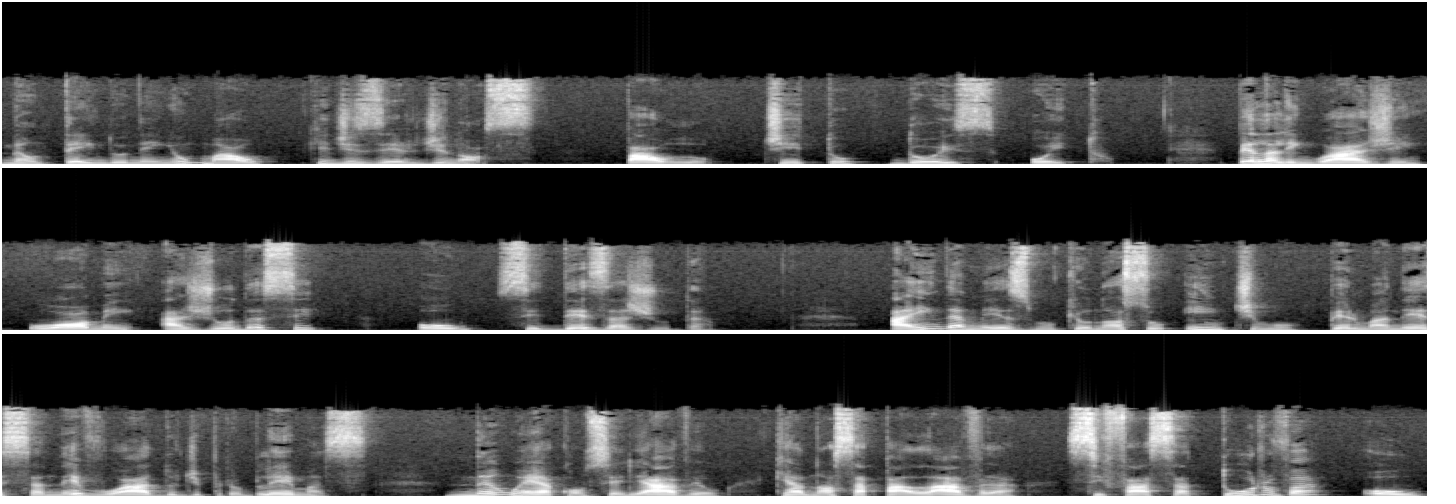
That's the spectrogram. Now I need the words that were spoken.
não tendo nenhum mal que dizer de nós. Paulo, Tito 2:8. Pela linguagem, o homem ajuda-se ou se desajuda. Ainda mesmo que o nosso íntimo permaneça nevoado de problemas, não é aconselhável que a nossa palavra se faça turva ou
